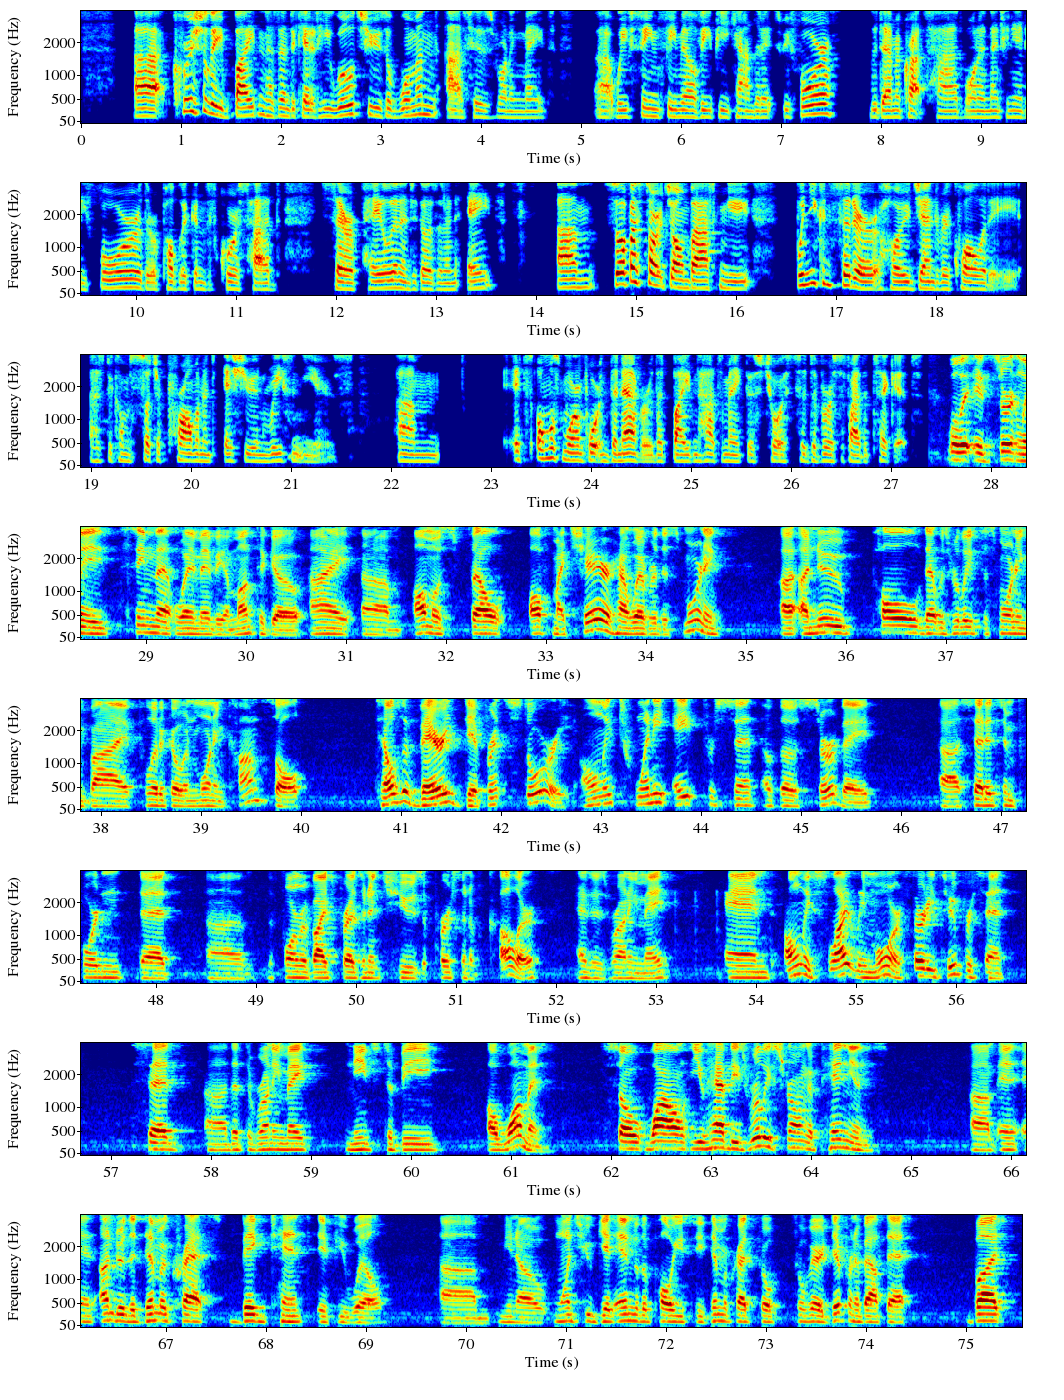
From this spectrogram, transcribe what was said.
Uh, crucially, Biden has indicated he will choose a woman as his running mate. Uh, we've seen female VP candidates before. The Democrats had one in 1984. The Republicans, of course, had Sarah Palin in 2008. Um, so, if I start, John, by asking you, when you consider how gender equality has become such a prominent issue in recent years, um, it's almost more important than ever that Biden had to make this choice to diversify the ticket. Well, it, it certainly seemed that way maybe a month ago. I um, almost fell off my chair, however, this morning. Uh, a new poll that was released this morning by Politico and Morning Consult tells a very different story. Only 28% of those surveyed uh, said it's important that uh, the former vice president choose a person of color as his running mate, and only slightly more, 32%, said uh, that the running mate needs to be a woman. So while you have these really strong opinions, um, and, and, under the Democrats' big tent, if you will, um, you know, once you get into the poll, you see Democrats feel feel very different about that. But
